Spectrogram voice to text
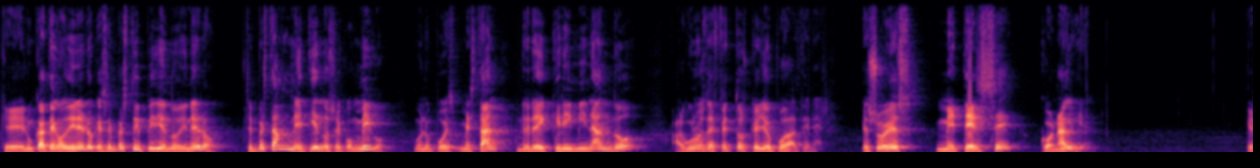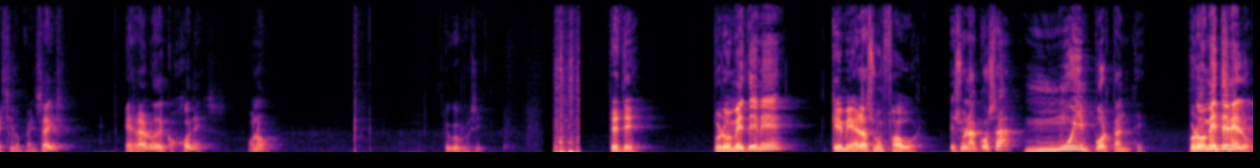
que nunca tengo dinero, que siempre estoy pidiendo dinero, siempre están metiéndose conmigo. Bueno, pues me están recriminando algunos defectos que yo pueda tener. Eso es meterse con alguien. Que si lo pensáis, es raro de cojones, ¿o no? Yo creo que sí. Tete, prométeme que me harás un favor. Es una cosa muy importante. Prométemelo.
